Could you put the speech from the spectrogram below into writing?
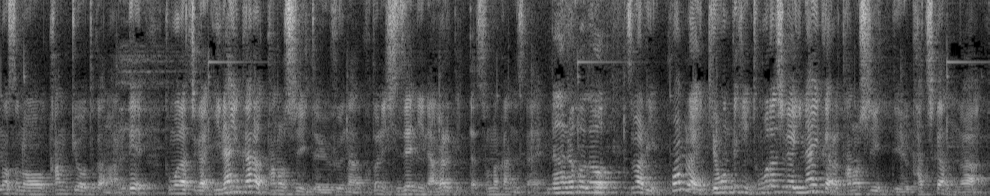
のその環境とかのあれで友達がいないから楽しいというふうなことに自然に流れていった。そんな感じですかね。なるほど。つまり本来基本的に友達がいないから楽しいっていう価値観が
